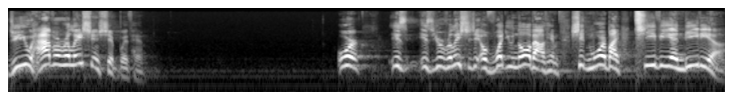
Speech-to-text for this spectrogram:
Do you have a relationship with Him? Or is, is your relationship of what you know about Him shaped more by TV and media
